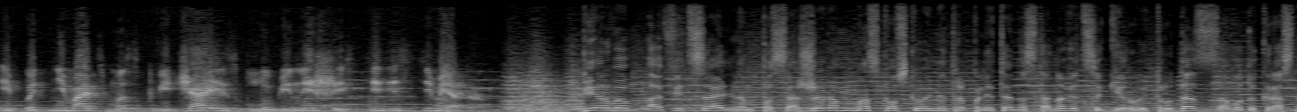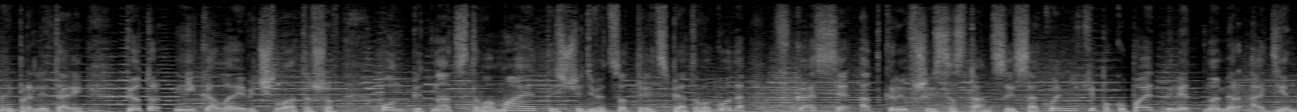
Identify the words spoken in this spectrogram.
и поднимать москвича из глубины 60 метров. Первым официальным пассажиром московского метрополитена становится герой труда с завода «Красный пролетарий» Петр Николаевич Латышев. Он 15 мая 1935 года в кассе открывшейся станции «Сокольники» покупает билет номер один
